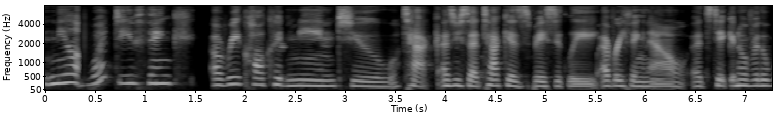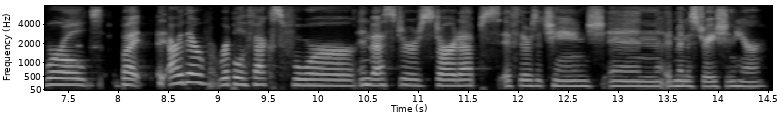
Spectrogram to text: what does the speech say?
Neil, what do you think a recall could mean to tech? As you said, tech is basically everything now. It's taken over the world. But are there ripple effects for investors, startups, if there's a change in administration here?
